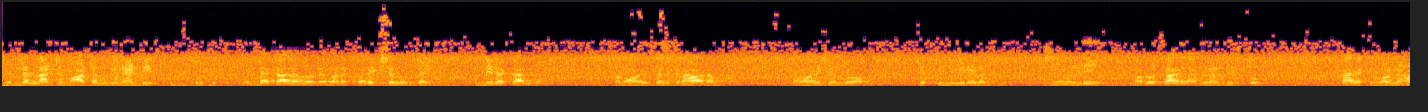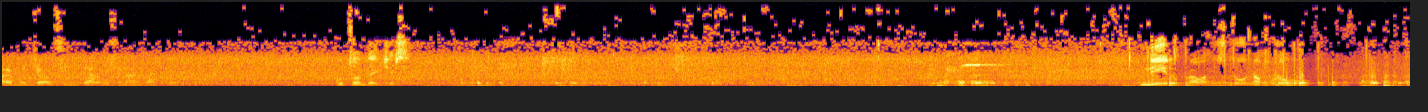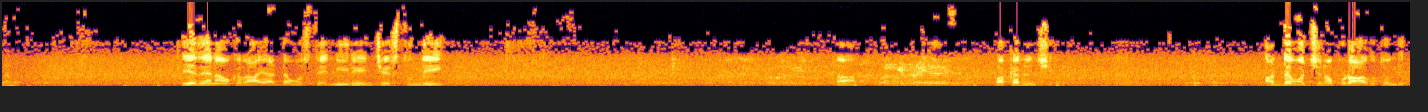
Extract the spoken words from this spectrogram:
వెన్నెల్లాంటి మాటలు వినండి ఎండాకాలంలోనే మనకు పరీక్షలు ఉంటాయి అన్ని రకాలుగా సమావేశాలకు రావడం సమావేశంలో చెప్పింది వినడం మిమ్మల్ని మరోసారి అభినందిస్తూ కార్యక్రమాన్ని ఆరంభించవలసిందిగా విశ్వనాథ్ గారు కూర్చొని కూర్చోండి దయచేసి నీరు ప్రవహిస్తూ ఉన్నప్పుడు ఏదైనా ఒక రాయి అడ్డం వస్తే నీరేం చేస్తుంది? పక్క నుంచి. అడ్డం వచ్చినప్పుడు ఆగుతుంది.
